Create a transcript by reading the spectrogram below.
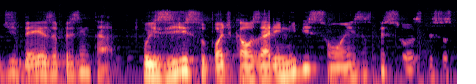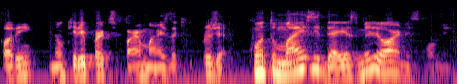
de ideias apresentadas, pois isso pode causar inibições às pessoas. As pessoas podem não querer participar mais daquele projeto. Quanto mais ideias, melhor nesse momento.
